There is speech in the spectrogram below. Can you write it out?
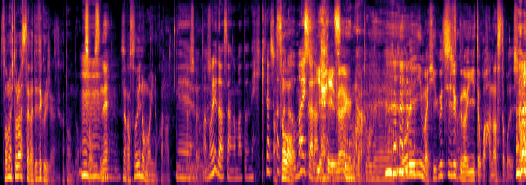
その人らしさが出てくるじゃないですかどんどん、ん。そうですね。なんかそういうのもいいのかなっていう、ね確かに確かに。ノリダーさんがまたね引き出し方がう。まいからいやね。いやなんか。本当ね。これ今樋口塾のいいとこ話すとこでしょ。それ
